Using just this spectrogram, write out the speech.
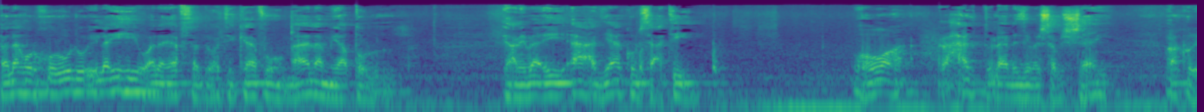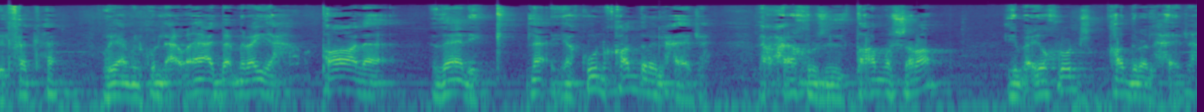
فله الخروج إليه ولا يفسد اعتكافه ما لم يطل. يعني بقى إيه؟ قاعد يأكل ساعتين. وهو حاجته لا لازم يشرب الشاي وياكل الفاكهة ويعمل كل قاعد بقى مريح. طال ذلك. لا يكون قدر الحاجة. لو هيخرج للطعام والشراب يبقى يخرج قدر الحاجة.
